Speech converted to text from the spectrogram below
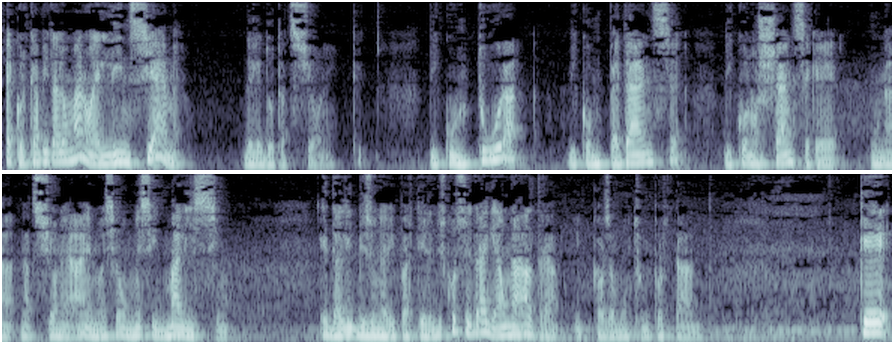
Ecco, il capitale umano è l'insieme delle dotazioni di cultura, di competenze, di conoscenze che una nazione ha e noi siamo messi malissimo e da lì bisogna ripartire. Il discorso di Draghi ha un'altra cosa molto importante, che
